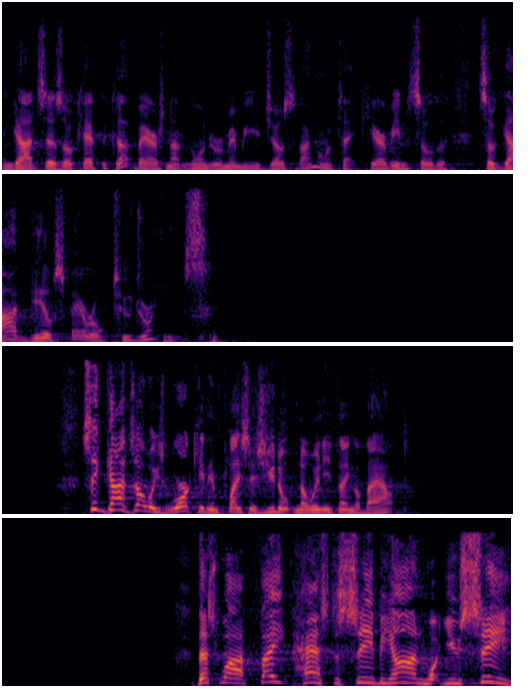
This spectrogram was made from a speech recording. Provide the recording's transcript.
And God says, okay, if the cupbearer's not going to remember you, Joseph, I'm going to take care of you. And so, the, so God gives Pharaoh two dreams. See, God's always working in places you don't know anything about. That's why faith has to see beyond what you see.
